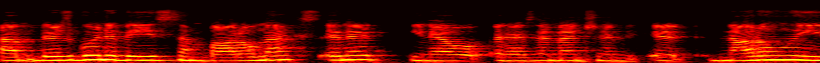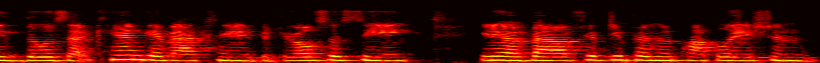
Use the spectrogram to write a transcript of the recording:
um, there's going to be some bottlenecks in it. You know, and as I mentioned, it not only those that can get vaccinated, but you're also seeing, you know, about 50% of the population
